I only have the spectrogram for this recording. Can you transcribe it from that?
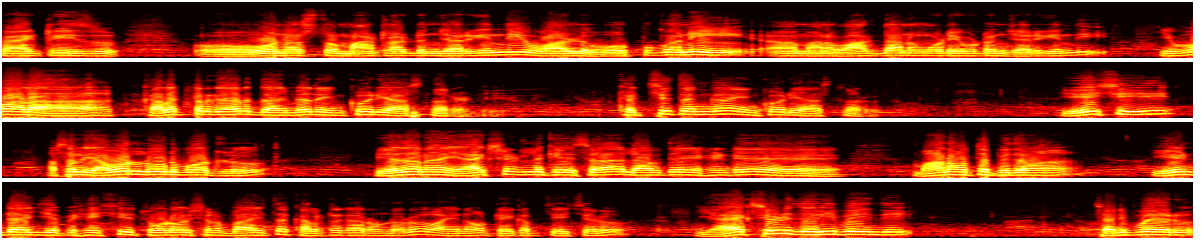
ఫ్యాక్టరీస్ ఓనర్స్తో మాట్లాడడం జరిగింది. వాళ్ళు ఒప్పుకొని మన వాగ్దానం కూడా ఇవ్వడం జరిగింది. ఇవాళ కలెక్టర్ గారు దాని మీద ఎంక్వైరీ చేస్తున్నారండి. ఖచ్చితంగా ఎంక్వైరీ చేస్తున్నారు. వేసి అసలు ఎవరు లోటుబాట్లు ఏదైనా యాక్సిడెంట్ల కేసా? లేకపోతే ఏంటంటే మానవ తప్పిదమా ఏంటి అని చెప్పేసి చూడవలసిన బాధ్యత కలెక్టర్ గారు ఉండరు. ఆయన టేకప్ చేశారు. యాక్సిడెంట్ జరిగిపోయింది. చనిపోయారు.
